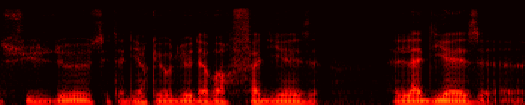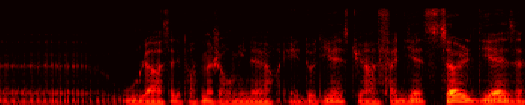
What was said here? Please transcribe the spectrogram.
Sus 2, c'est-à-dire qu'au lieu d'avoir Fa dièse, La dièse, ou là ça dépend de majeur ou mineur, et Do dièse, tu as un Fa dièse, Sol dièse,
